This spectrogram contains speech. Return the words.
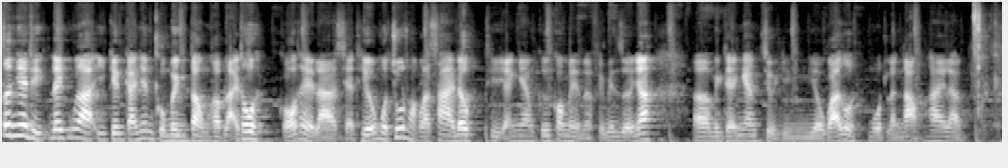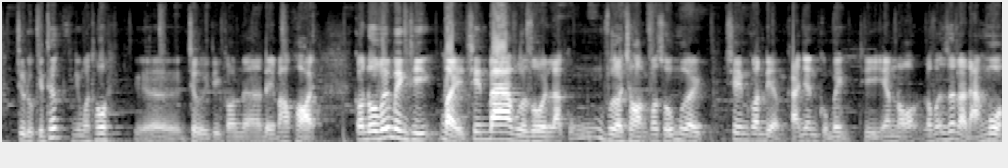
Tất nhiên thì đây cũng là ý kiến cá nhân của mình tổng hợp lại thôi. Có thể là sẽ thiếu một chút hoặc là sai ở đâu Thì anh em cứ comment ở phía bên dưới nhá. À, Mình thấy anh em chửi nhiều quá rồi. Một là ngọng hai là chưa đủ kiến thức nhưng mà thôi ờ, chửi thì còn ờ, để mà học hỏi còn đối với mình thì 7 trên 3 vừa rồi là cũng vừa tròn con số 10 trên quan điểm cá nhân của mình thì em nó nó vẫn rất là đáng mua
